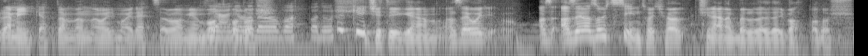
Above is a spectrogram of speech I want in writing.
reménykedtem benne, hogy majd egyszer valamilyen wattpados. a wattpados. Kicsit igen. Azért, hogy az, azért az úgy szint, hogyha csinálnak belőle egy wattpados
